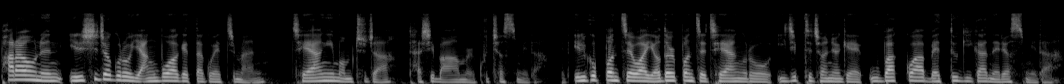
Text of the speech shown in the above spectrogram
파라오는 일시적으로 양보하겠다고 했지만 재앙이 멈추자 다시 마음을 굳혔습니다. 일곱 번째와 여덟 번째 재앙으로 이집트 전역에 우박과 메뚜기가 내렸습니다.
